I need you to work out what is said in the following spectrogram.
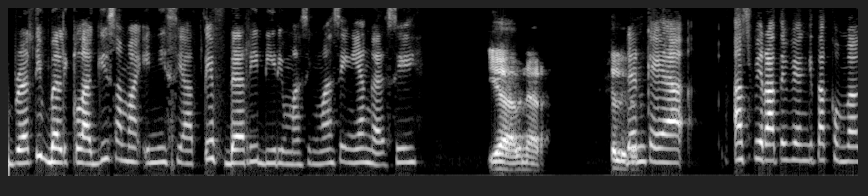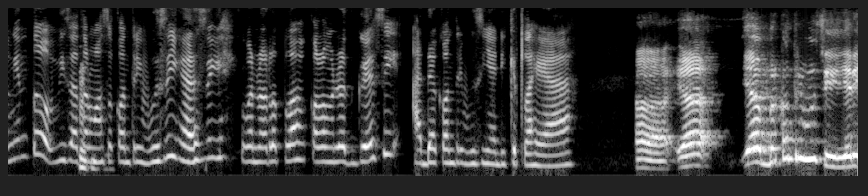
berarti balik lagi sama inisiatif dari diri masing-masing ya nggak sih? Iya benar. Betul, dan kayak aspiratif yang kita kembangin tuh bisa termasuk kontribusi nggak sih menurut lo? Kalau menurut gue sih ada kontribusinya dikit lah ya. Uh, ya ya berkontribusi jadi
